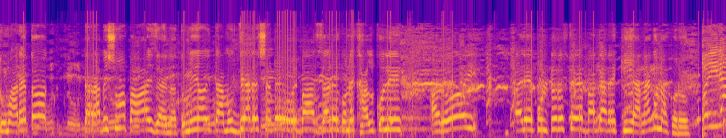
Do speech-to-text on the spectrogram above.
তোমারে তো তারাবির সময় পাওয়াই যায় না। তুমি ওই তামুক জিয়াদের সাথে ওই বাজারে কোনে খালকুলি আর ওই আরে কুলটুরসে বাগারে কি আনাগোনা করো? ভৈরা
